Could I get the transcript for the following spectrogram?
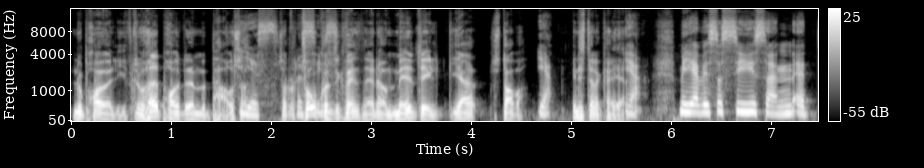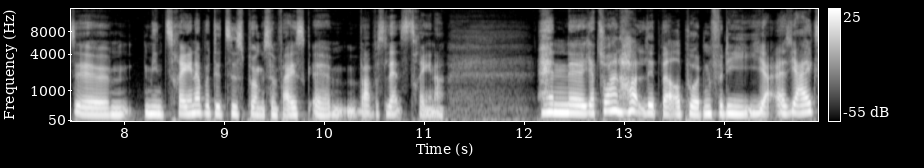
nu prøver jeg lige. For du havde prøvet det der med pauser. Yes, så du præcis. tog konsekvensen af det og meddelt, jeg stopper. Ja. Indstiller karriere. Ja. Men jeg vil så sige sådan, at øh, min træner på det tidspunkt, som faktisk øh, var vores landstræner, han, øh, jeg tror, han holdt lidt vejret på den, fordi jeg, altså, jeg, er ikke,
